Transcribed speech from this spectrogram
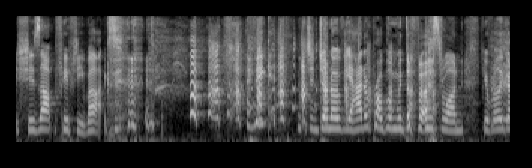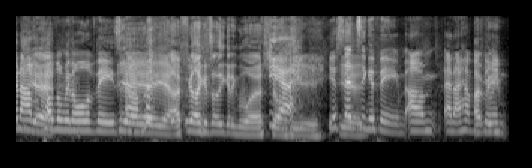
she's up 50 bucks. I think, Jono, if you had a problem with the first one, you're really going to have a problem with all of these. Yeah, Um, yeah, yeah. I feel like it's only getting worse yeah, here. you're Yeah. sensing a theme. Um, and I have a I feeling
